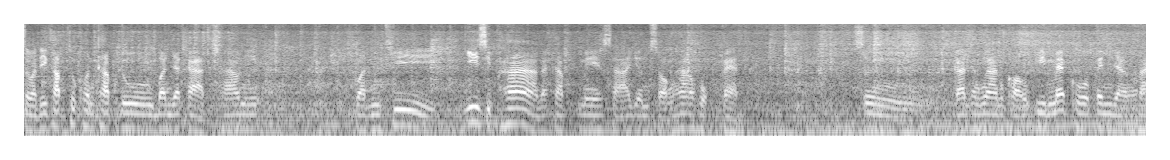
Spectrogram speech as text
สวัสดีครับทุกคนครับดูบรรยากาศเช้านี้ วันที่ 25 นะครับ เมษายน 2568 ซึ่งการทำงานของทีมแมคโครเป็นอย่างไร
